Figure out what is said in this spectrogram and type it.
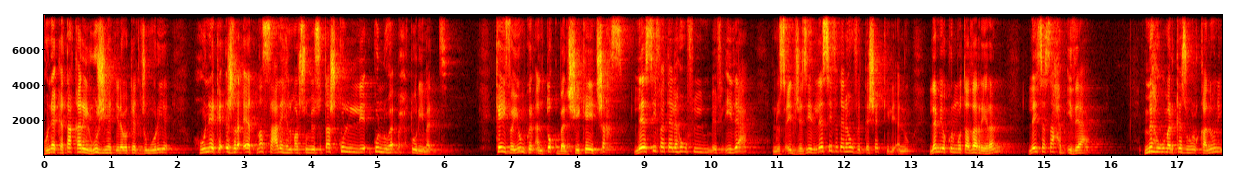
هناك تقارير وجهت إلى وكالة الجمهورية. هناك إجراءات نص عليها المرسوم 116 كل كلها احترمت كيف يمكن أن تقبل شكاية شخص لا صفة له في, في الإذاعة؟ أنه سعيد الجزيري لا صفة له في التشكي لأنه لم يكن متضررا ليس صاحب إذاعة. ما هو مركزه القانوني؟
